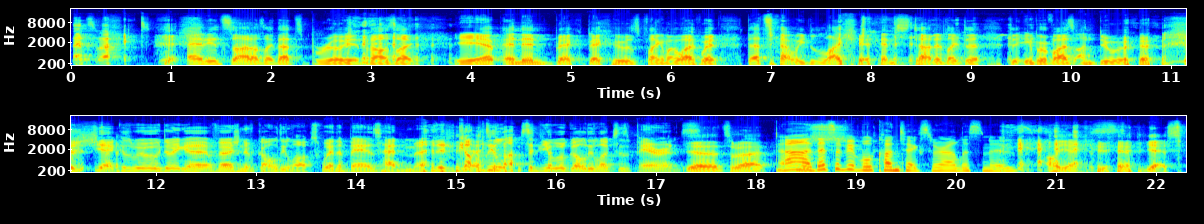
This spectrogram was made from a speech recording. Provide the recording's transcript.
that's right. and inside I was like, "That's brilliant," but I was like, "Yep," and then Beck, Beck, who was playing my wife, went, "That's how we like it," and started like to to improvise, undo her. Yeah, because we were doing a version of Goldilocks where the bears had murdered Goldilocks, and you were Goldilocks' parents. yeah, that's right. ah, that's a bit more context for our listeners. Oh yeah, yes.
